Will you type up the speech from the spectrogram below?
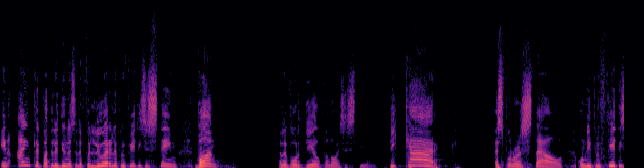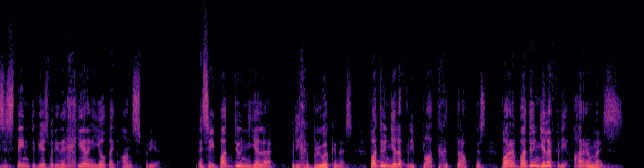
En eintlik wat hulle doen is hulle verloor hulle profetiese stem want hulle word deel van daai stelsel. Die kerk is veronderstel om die profetiese stem te wees wat die regering heeltyd aanspreek. En sê, "Wat doen julle vir die gebrokenes? Wat doen julle vir die platgetraptes? Wat wat doen julle vir die armes?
